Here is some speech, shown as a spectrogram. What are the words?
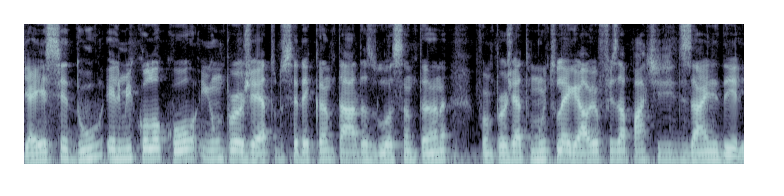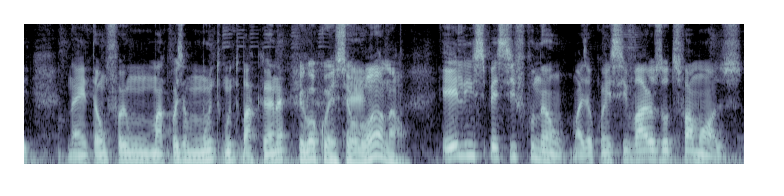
E aí esse Edu, ele me colocou em um projeto do CD Cantadas do Lua Santana. Foi um projeto muito legal e eu fiz a parte de design dele, né? Então foi uma coisa muito, muito bacana. Chegou a conhecer é, o Luan, não? Ele em específico não, mas eu conheci vários outros famosos.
